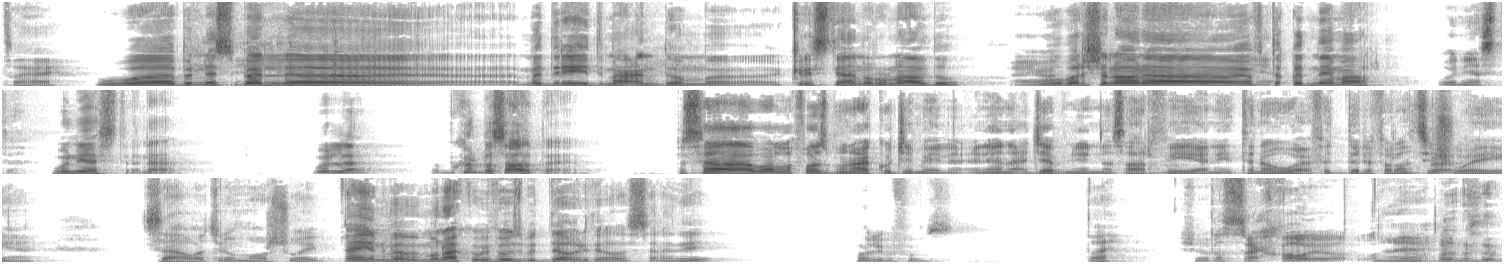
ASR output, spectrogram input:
صحيح. وبالنسبة لمدريد ما عندهم كريستيانو رونالدو أيوه. وبرشلونة يفتقد نيمار. ونيستا ونيستا نعم. ولا؟ بكل بساطة يعني. بس ها والله فوز موناكو جميل يعني أنا عجبني إنه صار في يعني تنوع في الدوري الفرنسي فعلا. شوي يعني ساوت الأمور شوي. اي موناكو بيفوز بالدوري ترى السنة دي. هو اللي بيفوز. طيب شوف. تصريح قوي والله. إيه.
